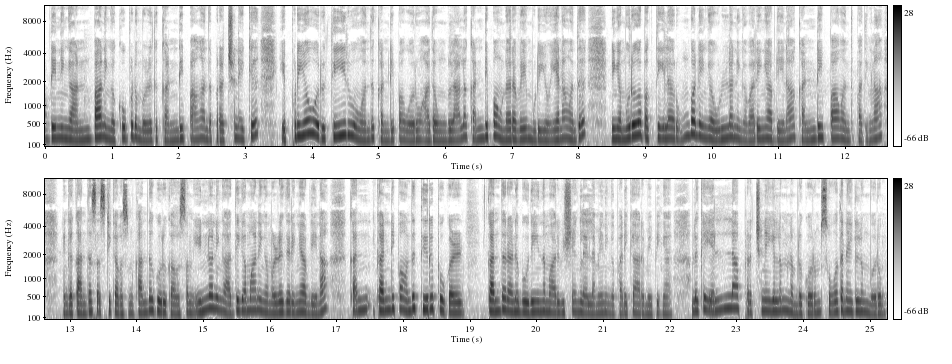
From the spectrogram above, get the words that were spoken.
அப்படின்னு நீங்கள் அன்பாக நீங்கள் கூப்பிடும் பொழுது கண்டிப்பாக அந்த பிரச்சனைக்கு எப்படியோ ஒரு தீர்வு வந்து கண்டிப்பாக வரும். அதை உங்களால் கண்டிப்பாக உணரவே முடியும். ஏன்னா வந்து நீங்கள் முருக பக்தியில் ரொம்ப நீங்கள் உள்ளே நீங்கள் வரீங்க அப்படின்னா கண்டிப்பாக வந்து பார்த்திங்கன்னா நீங்கள் கந்த சஷ்டி கவசம் கந்த குரு கவசம் இன்னும் நீங்கள் அதிகமாக நீங்கள் முழுகிறீங்க அப்படின்னா கண் கண்டிப்பாக வந்து திருப்புகழ் கந்தர் அனுபூதி இந்த மாதிரி விஷயங்கள் எல்லாமே நீங்கள் படிக்க ஆரம்பிப்பீங்க. நம்மளுக்கு எல்லா பிரச்சனைகளும் நம்மளுக்கு வரும் சோதனைகளும் வரும்.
